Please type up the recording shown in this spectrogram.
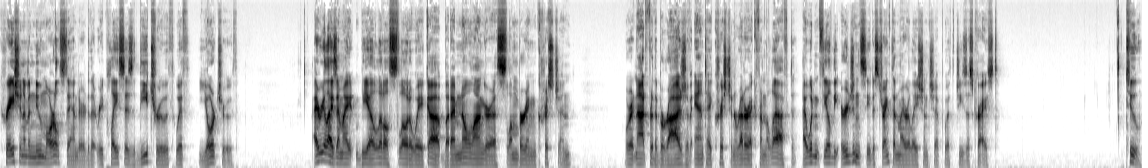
creation of a new moral standard that replaces the truth with your truth. I realize I might be a little slow to wake up, but I'm no longer a slumbering Christian. Were it not for the barrage of anti Christian rhetoric from the left, I wouldn't feel the urgency to strengthen my relationship with Jesus Christ. 2.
